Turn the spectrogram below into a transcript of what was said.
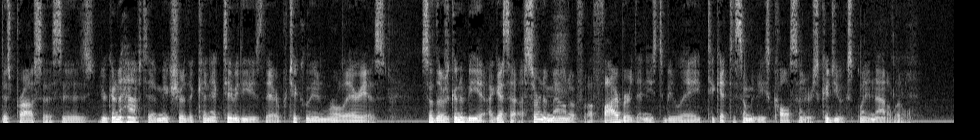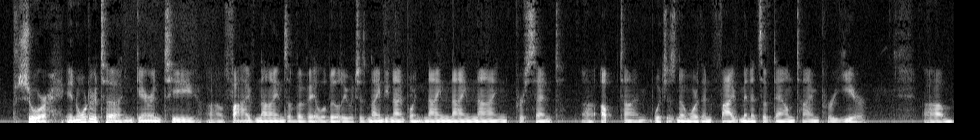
this process is you're going to have to make sure the connectivity is there, particularly in rural areas. So there's going to be, I guess, a, a certain amount of, of fiber that needs to be laid to get to some of these call centers. Could you explain that a little? Sure. In order to guarantee uh, five nines of availability, which is 99.999% uh, uptime, which is no more than five minutes of downtime per year, um,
